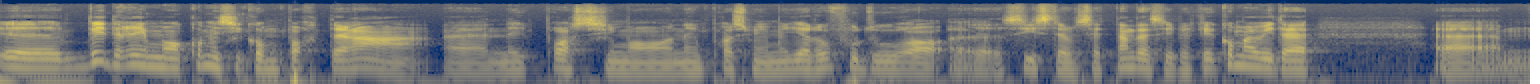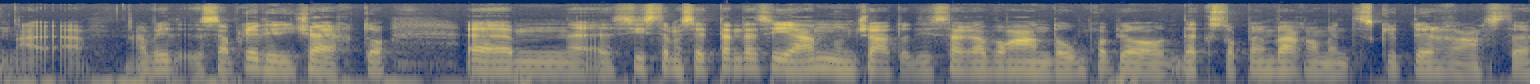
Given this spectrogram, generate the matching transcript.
eh, vedremo come si comporterà eh, nel, prossimo, nel prossimo immediato futuro eh, System 76 perché come avete ehm, avete, saprete di certo, ehm, System 76 ha annunciato di stare lavorando un proprio desktop environment scritto in Rust,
